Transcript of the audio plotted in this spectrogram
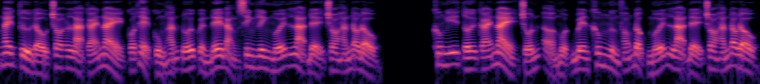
ngay từ đầu cho là cái này có thể cùng hắn đối quyền đê đẳng sinh linh mới là để cho hắn đau đầu. Không nghĩ tới cái này trốn ở một bên không ngừng phóng độc mới là để cho hắn đau đầu,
